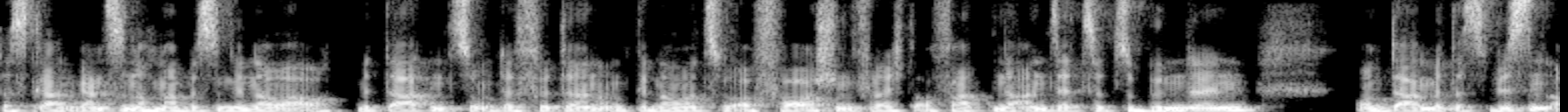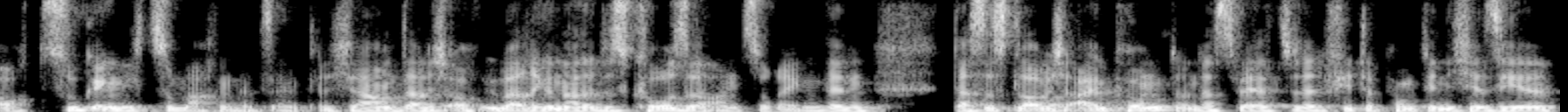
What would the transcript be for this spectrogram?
das Ganze noch mal ein bisschen genauer auch mit Daten zu unterfüttern und genauer zu erforschen, vielleicht auch vorhandene Ansätze zu bündeln, um damit das Wissen auch zugänglich zu machen letztendlich, ja, und dadurch auch überregionale Diskurse anzuregen. Denn das ist, glaube ich, ein Punkt, und das wäre jetzt so der vierte Punkt, den ich hier sehe,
